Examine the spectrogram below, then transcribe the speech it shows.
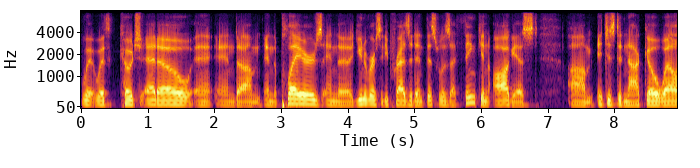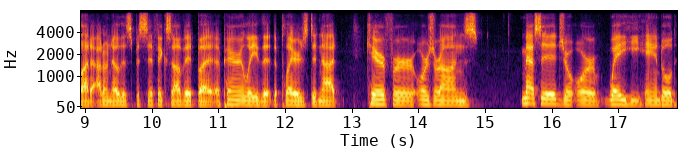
with, with Coach Edo and and, um, and the players and the university president. This was, I think, in August. Um, it just did not go well. I, I, don't know the specifics of it, but apparently the, the players did not care for Orgeron's message or, or, way he handled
